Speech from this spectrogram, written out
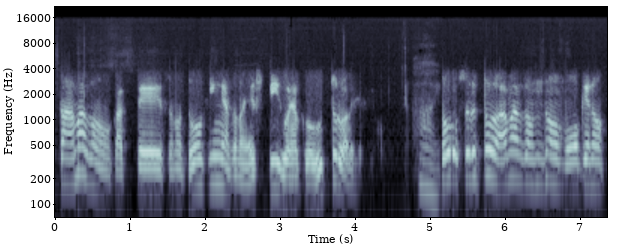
っとアマゾンを買って、その同金額の SP500 を売っとるわけですよ。はい。そうすると、アマゾンの儲けの、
